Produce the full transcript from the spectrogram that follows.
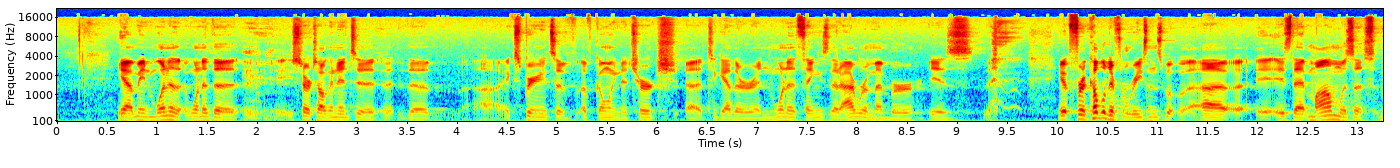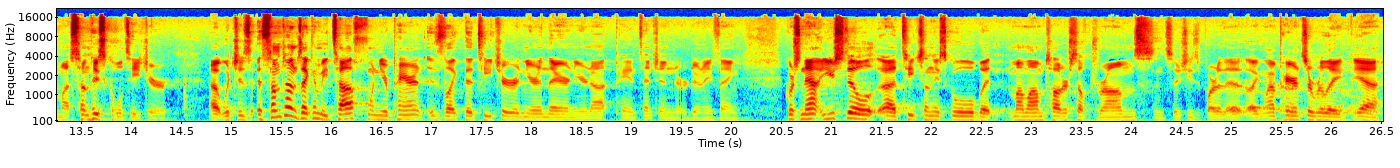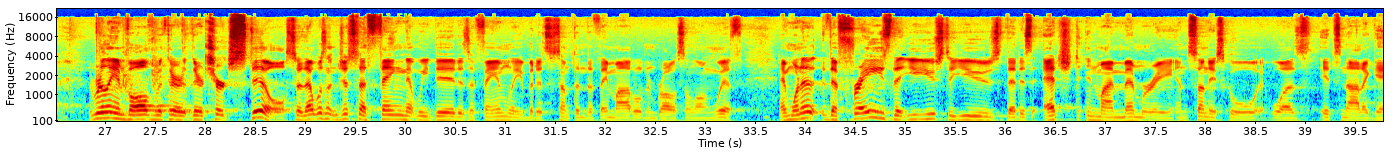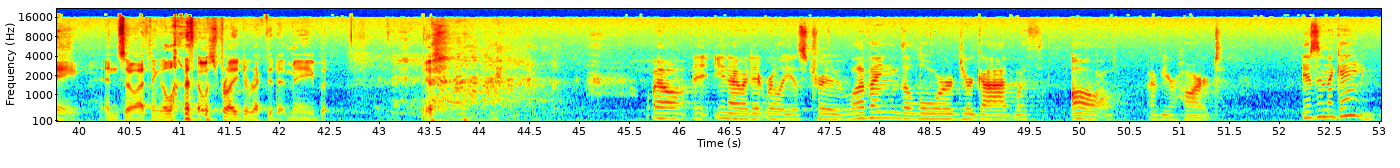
Yeah, I mean, one of the, one of the you start talking into the uh, experience of, of going to church uh, together, and one of the things that I remember is, it, for a couple different reasons, but uh, is that mom was a, my Sunday school teacher, uh, which is sometimes that can be tough when your parent is like the teacher and you're in there and you're not paying attention or doing anything. Of course, now you still uh, teach Sunday school, but my mom taught herself drums, and so she's a part of that. Like my parents are really, yeah, really involved with their, their church still. So that wasn't just a thing that we did as a family, but it's something that they modeled and brought us along with. And one of the phrase that you used to use that is etched in my memory in Sunday school was "It's not a game," and so I think a lot of that was probably directed at me. But yeah, Well, it, you know, it, it really is true. Loving the Lord your God with all of your heart isn't a game.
